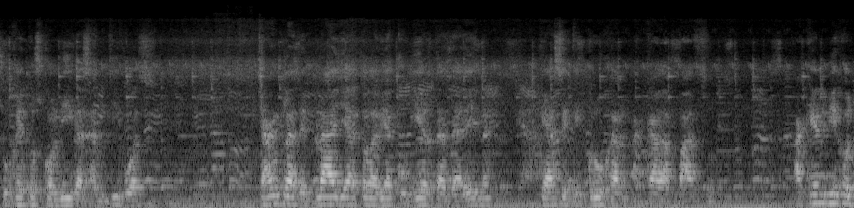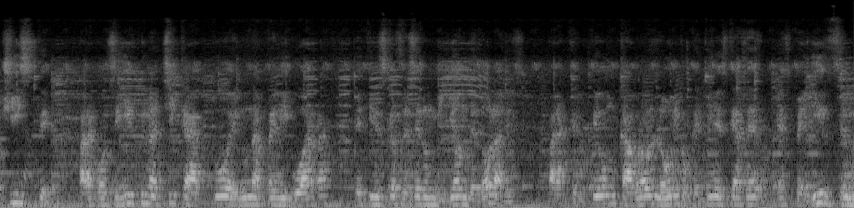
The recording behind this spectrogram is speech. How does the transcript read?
sujetos con ligas antiguas, chanclas de playa todavía cubiertas de arena que hace que crujan a cada paso. Aquel viejo chiste, para conseguir que una chica actúe en una peli guarra, le tienes que ofrecer un millón de dólares. Para que actúe un cabrón, lo único que tienes que hacer es pedirse.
